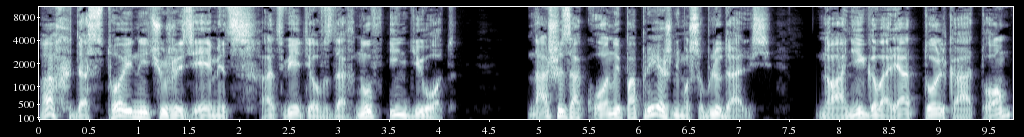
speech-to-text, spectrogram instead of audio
«Ах, достойный чужеземец!» — ответил, вздохнув, индиот. «Наши законы по-прежнему соблюдались, но они говорят только о том,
